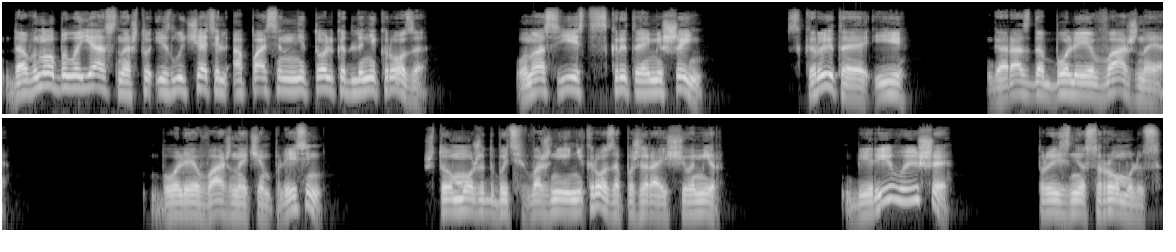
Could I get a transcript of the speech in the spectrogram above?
Давно было ясно, что излучатель опасен не только для некроза. У нас есть скрытая мишень. Скрытая и гораздо более важная». «Более важная, чем плесень?» Что может быть важнее некроза, пожирающего мир? «Бери выше», — произнес Ромулюс.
